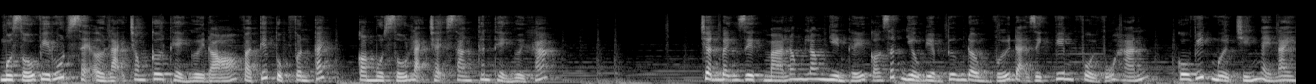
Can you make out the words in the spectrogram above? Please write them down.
Một số virus sẽ ở lại trong cơ thể người đó và tiếp tục phân tách, còn một số lại chạy sang thân thể người khác. Trận bệnh dịch mà Long Long nhìn thấy có rất nhiều điểm tương đồng với đại dịch viêm phổi Vũ Hán, COVID-19 ngày nay.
